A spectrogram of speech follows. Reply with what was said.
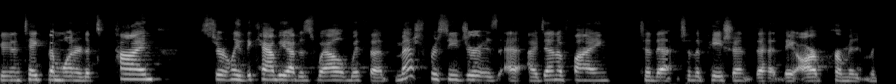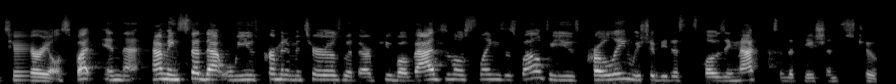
You're going to take them one at a time. Certainly, the caveat as well with a mesh procedure is identifying to that to the patient that they are permanent materials. But in that, having said that, when we use permanent materials with our pubovaginal slings as well, if we use Prolene, we should be disclosing that to the patients too.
